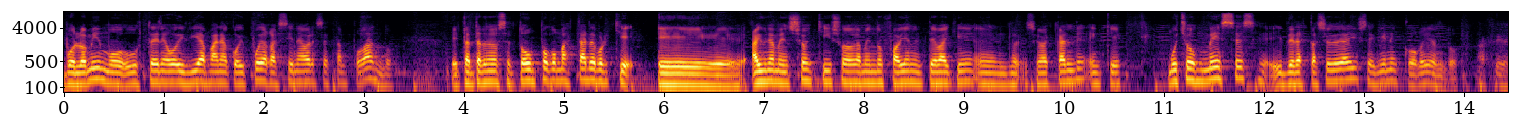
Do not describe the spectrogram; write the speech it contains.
por lo mismo ustedes hoy día van a Coipue, recién ahora se están podando. Están tratando de hacer todo un poco más tarde porque hay una mención que hizo también don Fabián, el tema aquí, el señor alcalde, en que muchos meses eh, de la estación de año se vienen corriendo. Así es.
